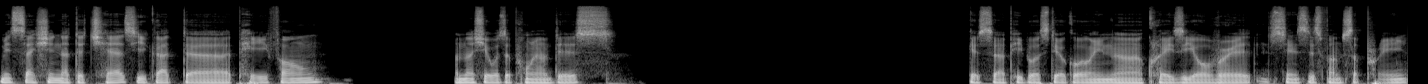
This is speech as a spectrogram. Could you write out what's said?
midsection at the chest, you got the payphone. I'm not sure what's the point of this. Guess uh, people are still going uh, crazy over it since it's from Supreme.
